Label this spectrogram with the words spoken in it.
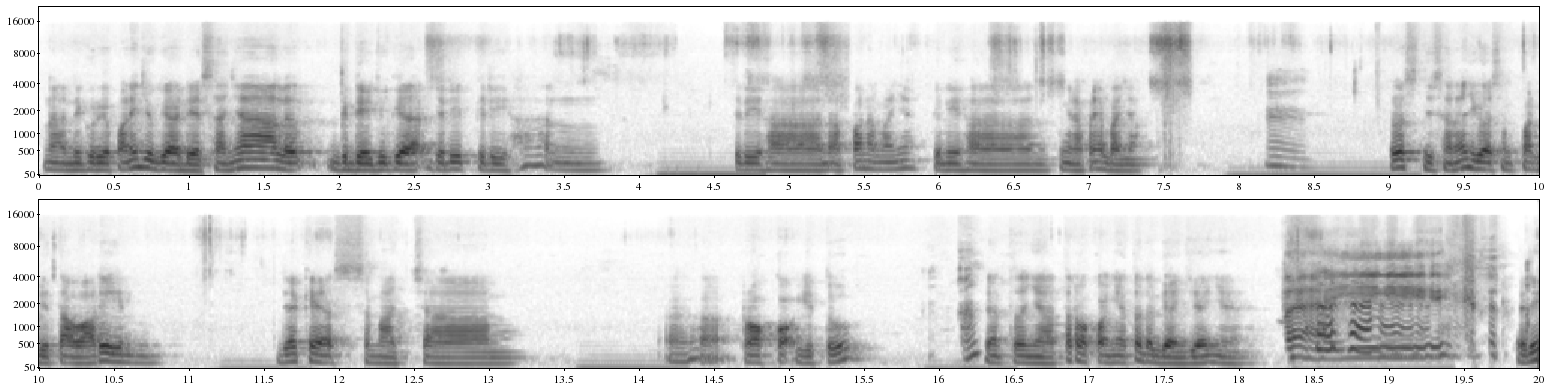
Nah di Gorepani juga desanya gede juga, jadi pilihan pilihan apa namanya pilihan penginapannya banyak. mm. Terus di sana juga sempat ditawarin dia kayak semacam eh, rokok gitu, Hah? dan ternyata rokoknya itu ada ganjanya. Baik. Jadi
